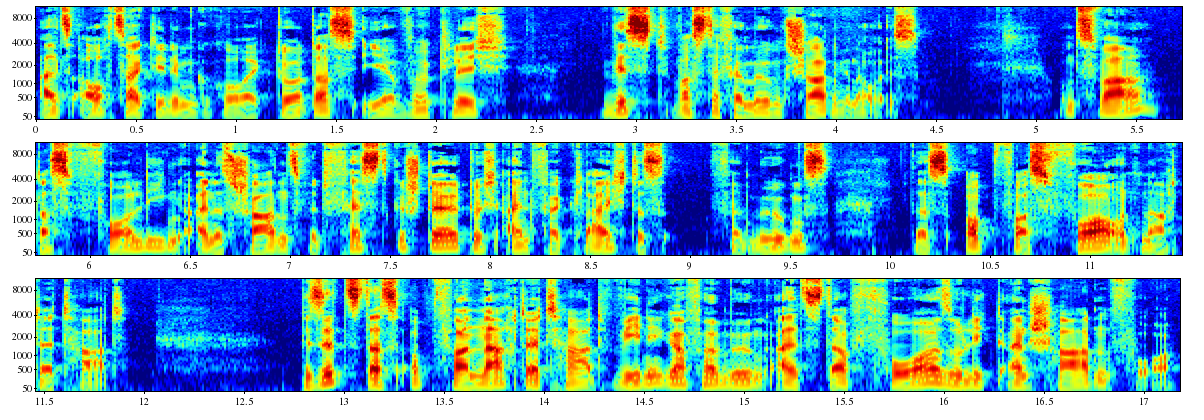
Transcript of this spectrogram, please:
als auch zeigt ihr dem Korrektor, dass ihr wirklich wisst, was der Vermögensschaden genau ist. Und zwar, das Vorliegen eines Schadens wird festgestellt durch einen Vergleich des Vermögens des Opfers vor und nach der Tat. Besitzt das Opfer nach der Tat weniger Vermögen als davor, so liegt ein Schaden vor.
